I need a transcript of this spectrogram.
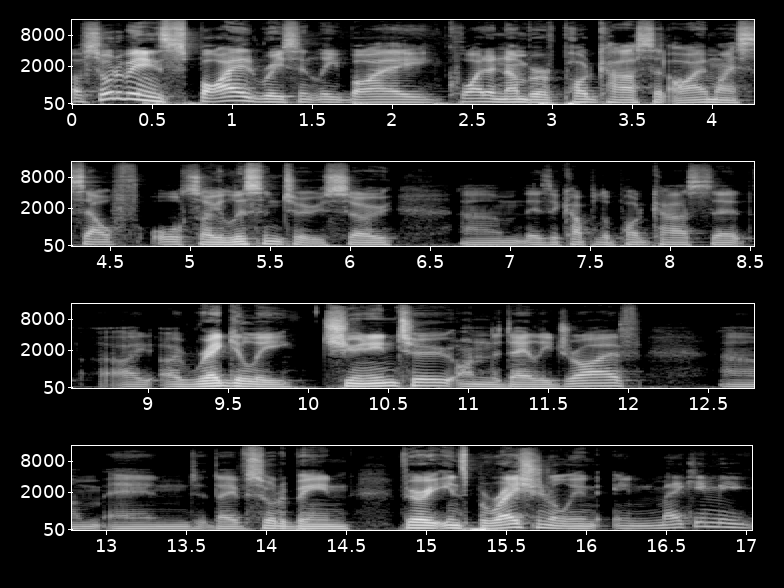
I've sort of been inspired recently by quite a number of podcasts that I myself also listen to. So um, there's a couple of podcasts that I, I, regularly tune into on the daily drive. Um, and they've sort of been very inspirational in, in making me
